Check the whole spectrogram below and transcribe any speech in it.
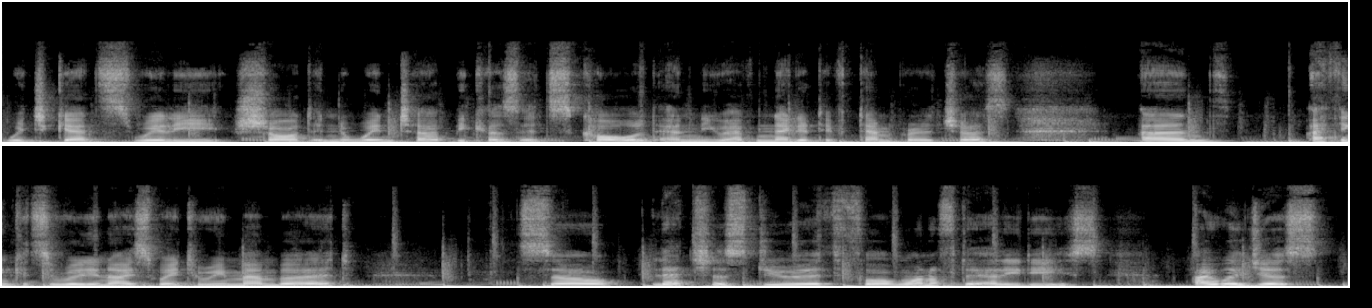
which gets really short in the winter because it's cold and you have negative temperatures. And I think it's a really nice way to remember it. So let's just do it for one of the LEDs. I will just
